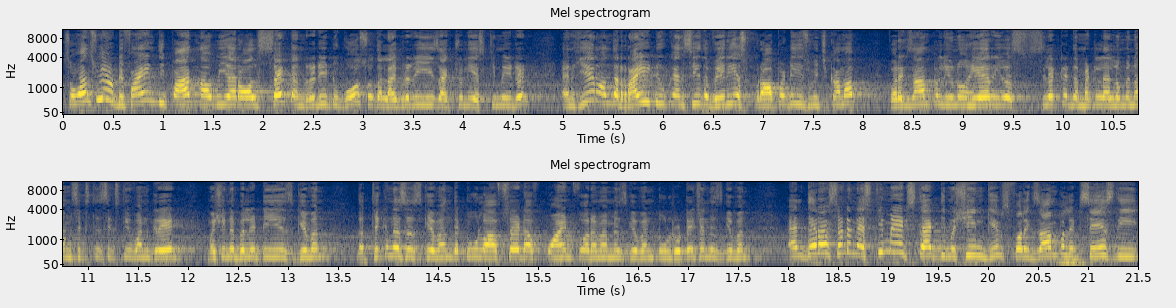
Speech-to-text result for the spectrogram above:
So, once we have defined the path now we are all set and ready to go. So, the library is actually estimated and here on the right you can see the various properties which come up. For example, you know here you have selected the metal aluminum 6061 grade, machinability is given, the thickness is given, the tool offset of 0.4 mm is given, tool rotation is given and there are certain estimates that the machine gives. For example, it says the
